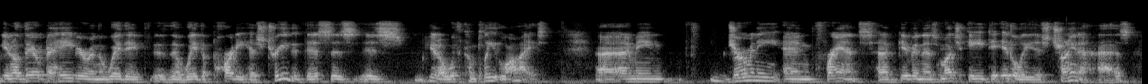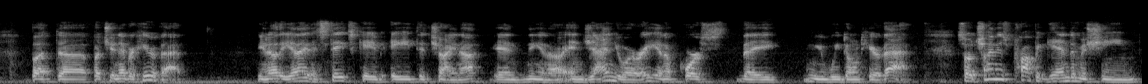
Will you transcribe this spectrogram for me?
you know their behavior and the way they the way the party has treated this is is you know with complete lies. Uh, I mean, Germany and France have given as much aid to Italy as China has, but uh, but you never hear that. You know, the United States gave aid to China in you know in January, and of course they we don't hear that. So China's propaganda machine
